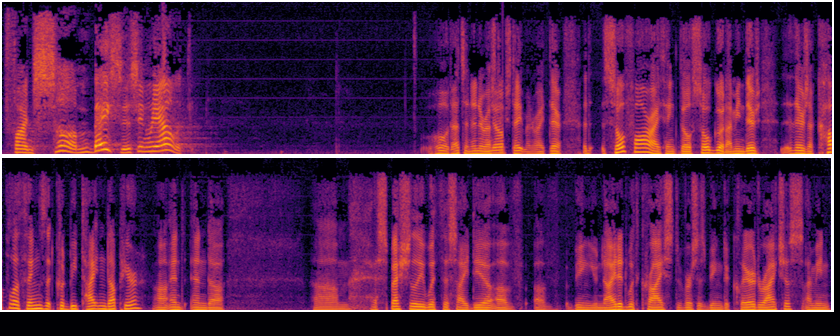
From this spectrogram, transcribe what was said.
finds some basis in reality. Oh, that's an interesting No. statement right there. Uh, So far, I think though, so good. I mean, there's there's a couple of things that could be tightened up here, uh, and and uh, um, especially with this idea of of being united with Christ versus being declared righteous. I mean,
